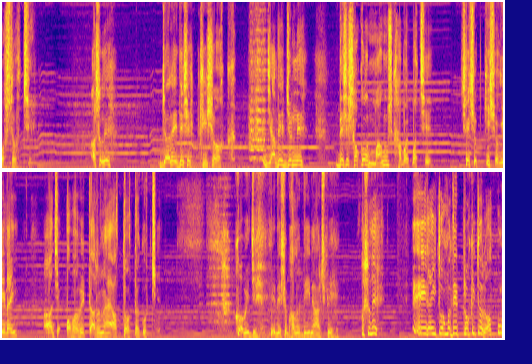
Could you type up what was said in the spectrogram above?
কষ্ট হচ্ছে। আসলে, যারা এই দেশের কৃষক, যাদের জন্য দেশের সকল মানুষ খাবার পাচ্ছে, সেই সব কৃষকেরাই আজ অভাবের তাড়নায় আত্মহত্যা করছে। কবে যে এদেশে ভালো দিন আসবে আসলে এরাই তো আমাদের প্রকৃত রত্ন।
